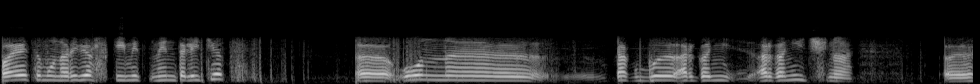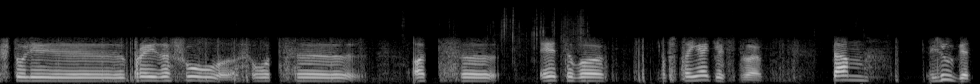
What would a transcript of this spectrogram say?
Поэтому норвежский менталитет Э, он э, как бы органи органично, э, что ли, произошел вот от этого обстоятельства. Там любят,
